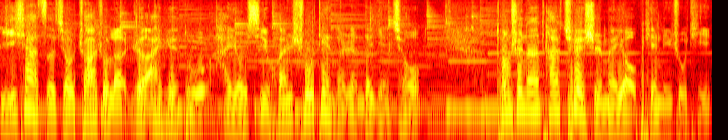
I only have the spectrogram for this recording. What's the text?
一下子就抓住了热爱阅读还有喜欢书店的人的眼球。同时呢，它确实没有偏离主题。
